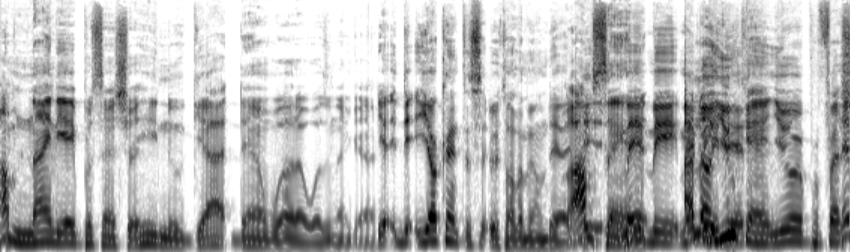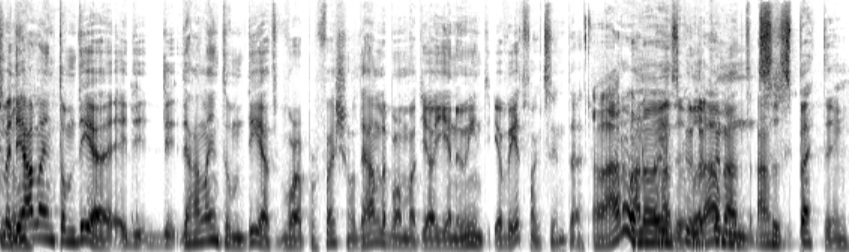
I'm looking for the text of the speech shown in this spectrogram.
I'm 98% sure he knew goddamn well that wasn't that guy. Jag, det- jag kan inte uttala mig om det. I'm Det- saying maybe- it. I maybe know you did. can. You're a professional. Nej men det handlar inte om det. Det, det. det handlar inte om det att vara professional. Det handlar bara om att jag genuint, jag vet faktiskt inte. Oh, I don't know either, but I'm han- suspecting.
